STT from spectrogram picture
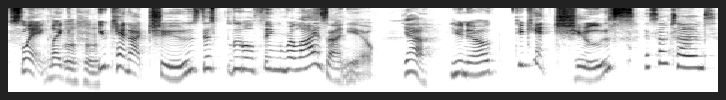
sling. Like mm-hmm. you cannot choose. This little thing relies on you. Yeah. You know, you can't choose. And sometimes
